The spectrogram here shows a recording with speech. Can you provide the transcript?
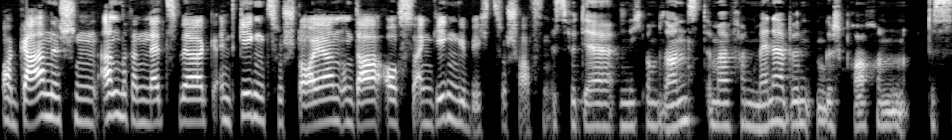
organischen anderen Netzwerk entgegenzusteuern und da auch so ein Gegengewicht zu schaffen. Es wird ja nicht umsonst immer von Männerbünden gesprochen. Das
